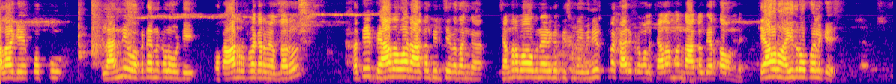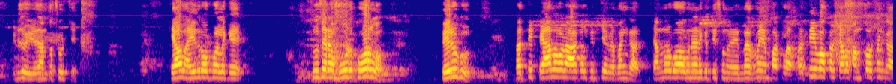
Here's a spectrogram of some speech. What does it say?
అలాగే పప్పు ఇలా అన్నీ ఒకటే వెనకాల ఒకటి ఒక ఆర్డర్ ప్రకారం వెళ్తారు. ప్రతి పేదవాడు ఆకలి తీర్చే విధంగా చంద్రబాబు నాయుడు గారు తీసుకున్న వినూత్న కార్యక్రమాలు చాలా మంది ఆకలి తీరుతా ఉంది. కేవలం ఐదు రూపాయలకే ఇటు ఇదంతా షూట్ చేయి. కేవలం ఐదు రూపాయలకే చూసారా మూడు కూరలు. పెరుగు. ప్రతి పేదవాడు ఆకలి తీర్చే విధంగా చంద్రబాబు నాయుడు తీసుకున్న నిర్ణయం పట్ల ప్రతి ఒక్కరు చాలా సంతోషంగా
